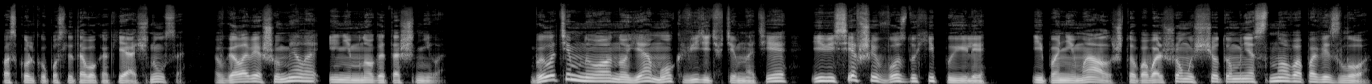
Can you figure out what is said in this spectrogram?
поскольку после того, как я очнулся, в голове шумело и немного тошнило. Было темно, но я мог видеть в темноте и висевшей в воздухе пыли, и понимал, что по большому счету мне снова повезло.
